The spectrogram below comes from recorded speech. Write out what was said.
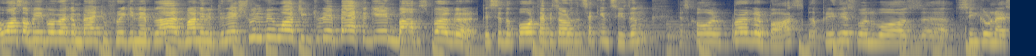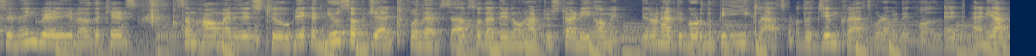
What's up people, welcome back to FreaKinApe Live. My name is Dinesh. We'll be watching today back again Bob's Burger. This is the fourth episode of the second season. It's called Burger Boss. The previous one was uh, synchronized swimming where you know the kids somehow managed to make a new subject for themselves so that they don't have to study. I mean, they don't have to go to the PE class or the gym class, whatever they call it. And yeah,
